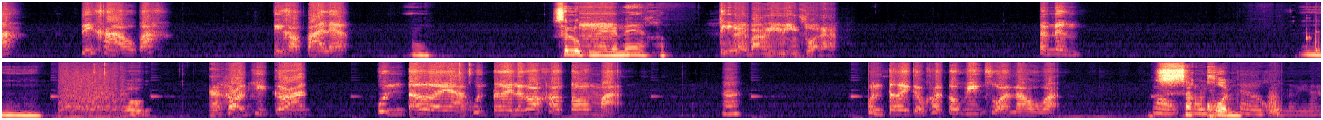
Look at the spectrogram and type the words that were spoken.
นะ สีขาวปะสีขาวตายแล้ว อืมสรุปยังไงกันแน่ครับ สีอะไรบ้างที่วิ่งสวนอะแป๊บหนึ่ง อืมเดี๋ยวก่อนคิดก่อน คุณเตยอะ คุณเตยแล้วก็ข้าวต้มอะฮะคุณเตยกับข้าวต้มวิ่งสวนเราอะเราสักคน เรายังไม่เจอคุณเลยนะ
